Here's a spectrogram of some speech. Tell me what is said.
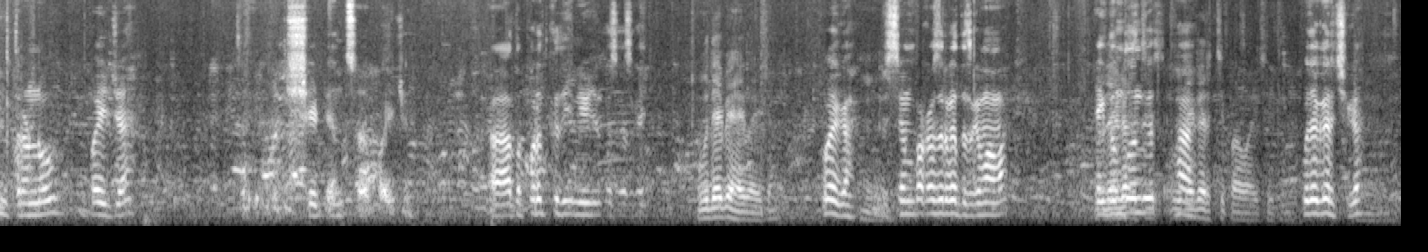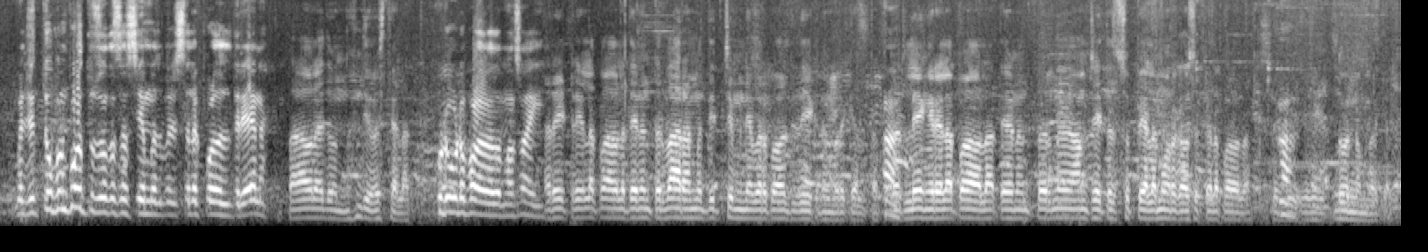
मित्रांनो पाहिजे शेट यांचा पाहिजे आता परत कधी नियोजन कसं कसं काय उद्या बी आहे पाहिजे होय का स्वयंपाकाचं करतच का मामा एकदम दोन दिवस हा उद्या घरची पळवायची उद्या घरची का म्हणजे तू पण पळतोच ना तसा सेमच म्हणजे सलग पळल तरी आहे ना? पळावला दोन दोन दिवस त्याला. कुठं कुठं पळाला होता मला सांग रेटरेला पळावला त्यानंतर बारामतीत चिमण्यावर पळवला तिथे एक नंबर केला परत लेंगऱ्याला पळवला त्यानंतर न आमच्या इथं सुप्याला मोरगाव सुप्याला पळवला तिथे दोन नंबर केला.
